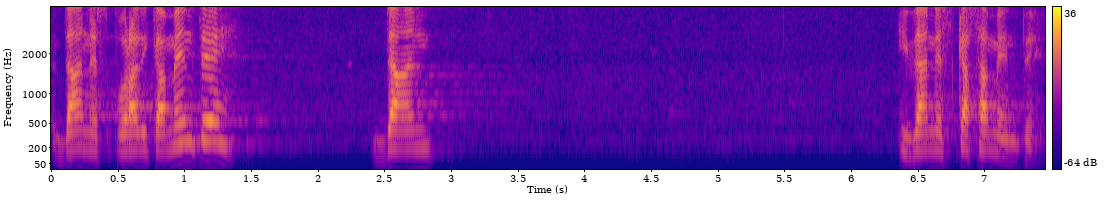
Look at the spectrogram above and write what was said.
dan esporádicamente, dan y dan escasamente.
